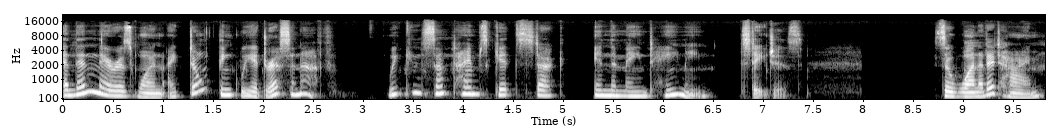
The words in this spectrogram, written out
And then there is one I don't think we address enough. We can sometimes get stuck in the maintaining stages. So, one at a time,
